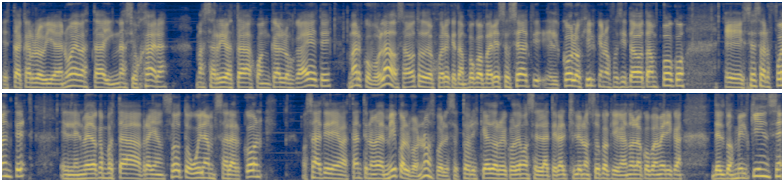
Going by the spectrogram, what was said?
Está Carlos Villanueva, está Ignacio Jara. Más arriba está Juan Carlos Gaete, Marco Volado, o sea, otro de los jugadores que tampoco aparece, o sea, el Colo Gil, que no fue citado tampoco, eh, César Fuente, en el medio campo está Brian Soto, William Salarcón, o sea, tiene bastante novedad. Mico Albornoz por el sector izquierdo, recordemos el lateral chileno Zuco que ganó la Copa América del 2015.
